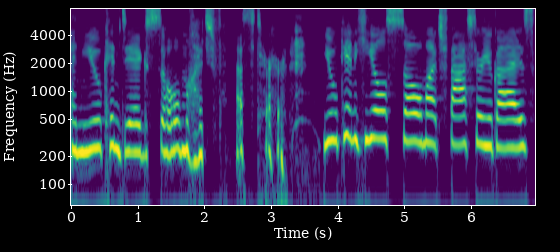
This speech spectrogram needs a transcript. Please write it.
and you can dig so much faster. You can heal so much faster, you guys.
